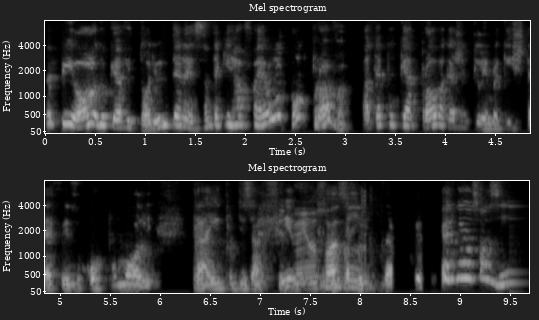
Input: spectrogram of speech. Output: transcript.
ser pior do que a Vitória. O interessante é que Rafael é ponto prova. Até porque a prova que a gente lembra que Steph fez o corpo mole para ir para o Ele, ele desafio, ganhou sozinho. desafio, ele ganhou sozinho.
